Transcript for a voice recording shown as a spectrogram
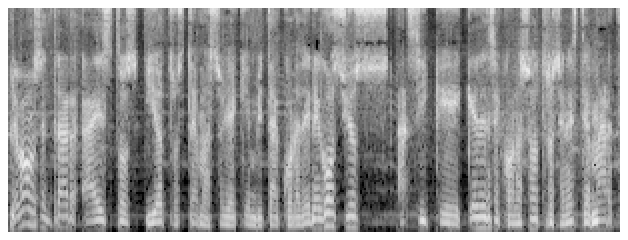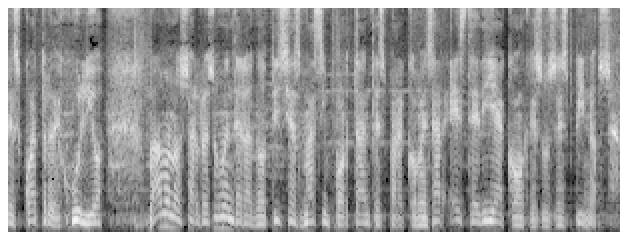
Le vamos a entrar a estos y otros temas hoy aquí en Bitácora de Negocios, así que quédense con nosotros en este martes 4 de julio. Vámonos al resumen de las noticias más importantes para comenzar este día con Jesús Espinosa.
